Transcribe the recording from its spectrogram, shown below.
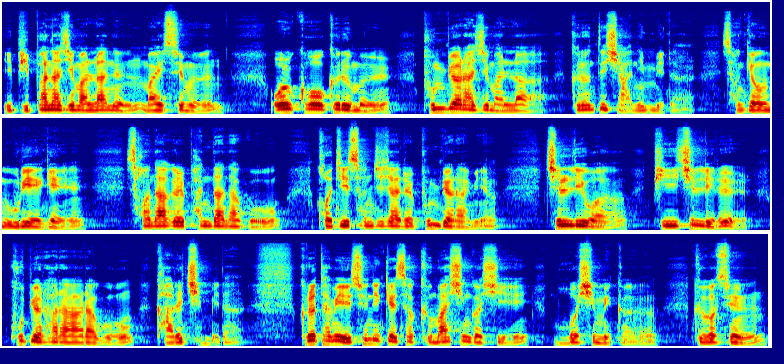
이 비판하지 말라는 말씀은 옳고 그름을 분별하지 말라 그런 뜻이 아닙니다. 성경은 우리에게 선악을 판단하고 거짓 선지자를 분별하며 진리와 비진리를 구별하라라고 가르칩니다. 그렇다면 예수님께서 금하신 것이 무엇입니까? 그것은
